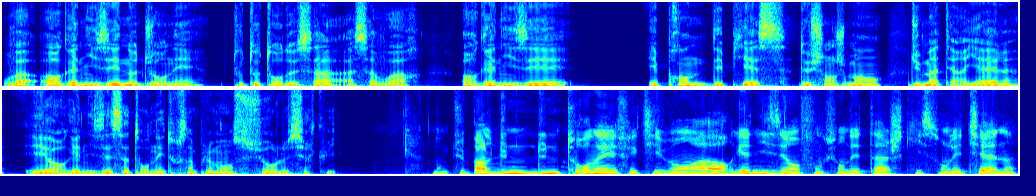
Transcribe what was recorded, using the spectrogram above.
On va organiser notre journée tout autour de ça, à savoir organiser et prendre des pièces de changement, du matériel et organiser sa tournée tout simplement sur le circuit. Donc tu parles d'une tournée effectivement à organiser en fonction des tâches qui sont les tiennes.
